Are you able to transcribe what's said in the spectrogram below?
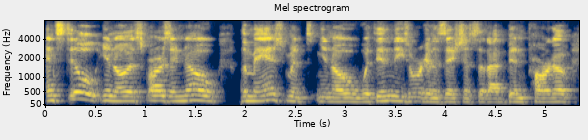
And still, you know, as far as I know, the management, you know, within these organizations that I've been part of,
